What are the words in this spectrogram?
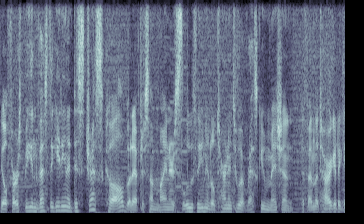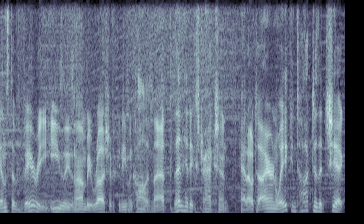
You'll first be investigating a distress call, but after some minor sleuthing, it'll turn into a rescue mission. Defend the target against a very easy zombie rush, if you can even call it that, then hit extraction. Head out to Iron Wake and talk to the chick,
